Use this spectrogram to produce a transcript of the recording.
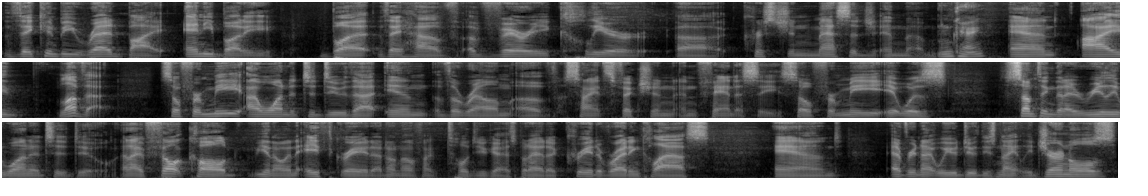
they can be read by anybody, but they have a very clear uh, Christian message in them. Okay. And I love that. So for me, I wanted to do that in the realm of science fiction and fantasy. So for me, it was something that I really wanted to do. And I felt called, you know, in eighth grade, I don't know if I told you guys, but I had a creative writing class. And every night we would do these nightly journals.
